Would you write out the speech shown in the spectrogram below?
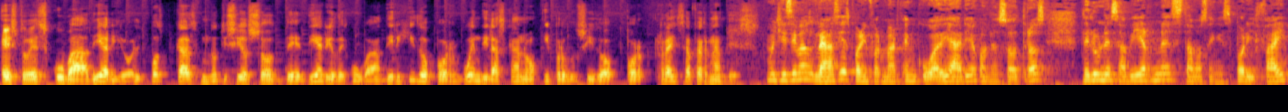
Esto es Cuba a Diario, el podcast noticioso de Diario de Cuba, dirigido por Wendy Lascano y producido por Raiza Fernández. Muchísimas gracias por informarte en Cuba a Diario con nosotros. De lunes a viernes estamos en Spotify,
